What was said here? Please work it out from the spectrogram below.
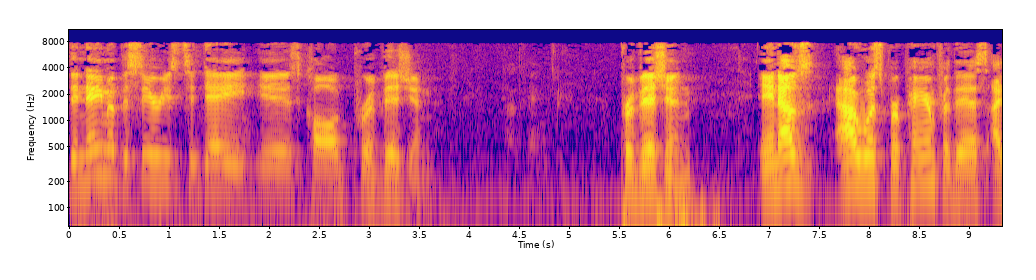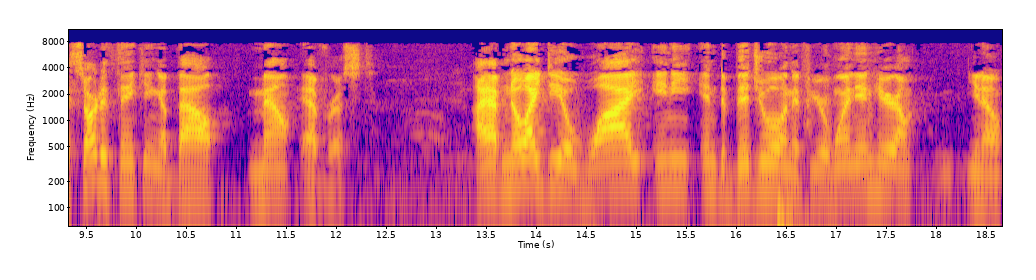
the name of the series today is called Provision. Provision. And as I was preparing for this, I started thinking about Mount Everest. I have no idea why any individual, and if you're one in here, I'm, you know,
